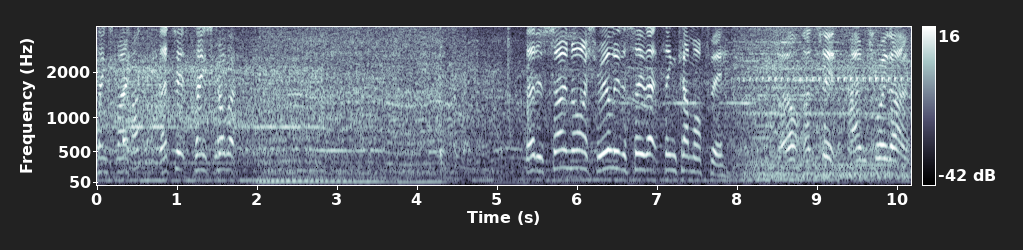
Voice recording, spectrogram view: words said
Thanks, mate. That's it. Thanks, Cobber. That is so nice, really, to see that thing come off there. Well, that's it. Home sweet home.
